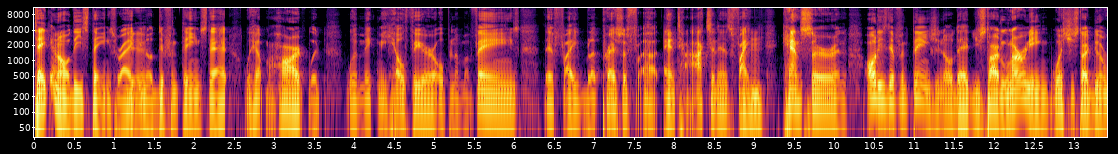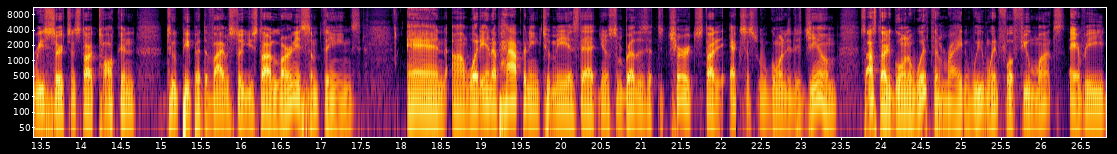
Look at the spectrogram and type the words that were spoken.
taking all these things, right? You know, different things that would help my heart, would would make me healthier, open up my veins, that fight blood pressure, uh, antioxidants, fight Mhm. cancer, and all these different things. You know that you start learning once you start doing research and start talking to people at the vitamin store. You start learning some things. And um, what ended up happening to me is that you know some brothers at the church started exercising, going to the gym, so I started going with them, right? And we went for a few months every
